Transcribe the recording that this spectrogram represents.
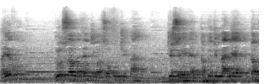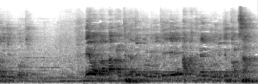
Voyez-vous, nous sommes dans une dimension où Dieu parle. Dieu se révèle, tantôt d'une manière, tantôt d'une autre. Et on ne doit pas entrer dans une communauté et appartenir à une communauté comme ça.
